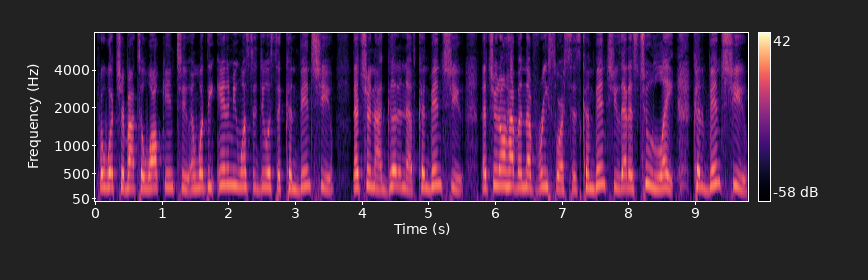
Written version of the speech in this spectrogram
for what you're about to walk into. And what the enemy wants to do is to convince you that you're not good enough, convince you that you don't have enough resources, convince you that it's too late, convince you.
